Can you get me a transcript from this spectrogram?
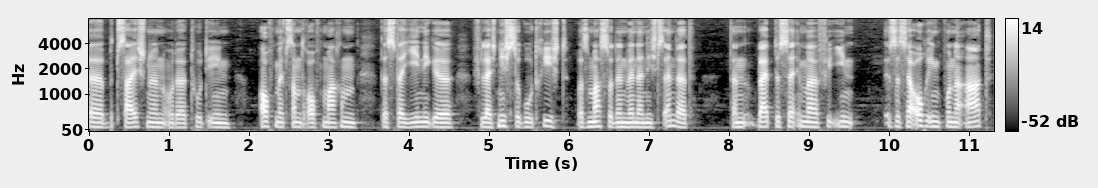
äh, bezeichnen oder tut ihn aufmerksam drauf machen, dass derjenige vielleicht nicht so gut riecht. Was machst du denn, wenn er nichts ändert? Dann bleibt es ja immer für ihn, ist es ja auch irgendwo eine Art,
